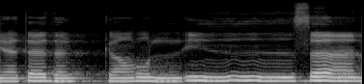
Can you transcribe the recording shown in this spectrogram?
يتذكر الإنسان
